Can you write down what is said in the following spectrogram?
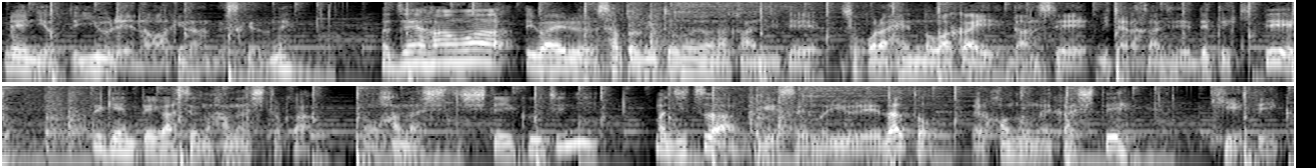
例によって幽霊なわけなんですけどね。前半はいわゆる里人のような感じでそこら辺の若い男性みたいな感じで出てきてで源平合戦の話とかを話していくうちにまあ、実は影末の幽霊だとほのめかして消えていく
